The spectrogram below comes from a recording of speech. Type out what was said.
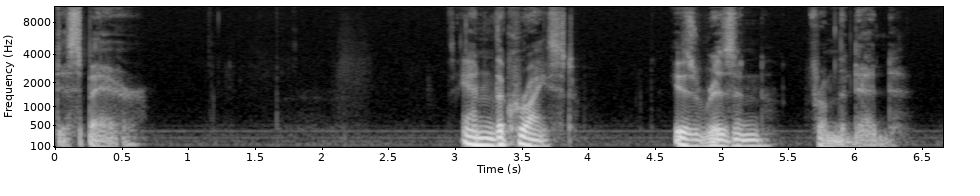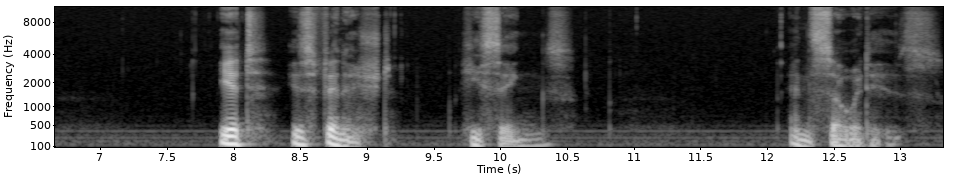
despair. And the Christ is risen from the dead. It is finished, he sings. And so it is.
